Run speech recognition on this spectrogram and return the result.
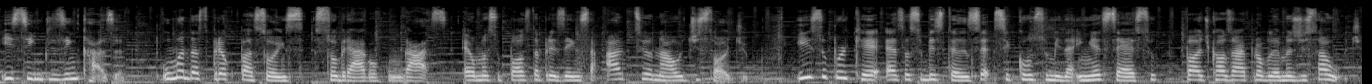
e simples em casa. Uma das preocupações sobre a água com gás é uma suposta presença adicional de sódio. Isso porque essa substância, se consumida em excesso, pode causar problemas de saúde.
